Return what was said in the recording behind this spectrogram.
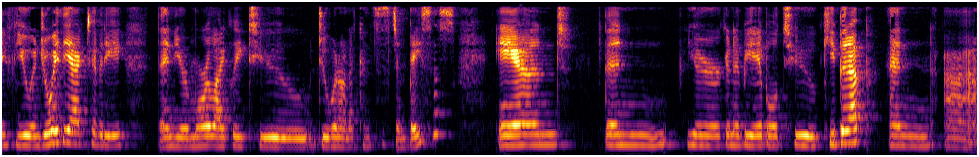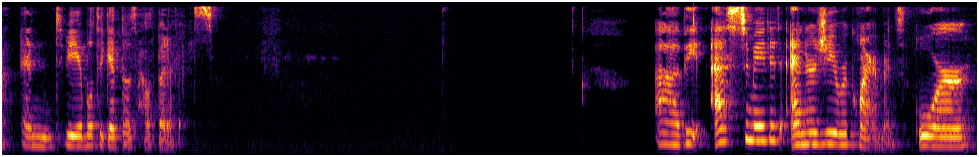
If you enjoy the activity, then you're more likely to do it on a consistent basis and then you're going to be able to keep it up and, uh, and to be able to get those health benefits. Uh, the estimated energy requirements, or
